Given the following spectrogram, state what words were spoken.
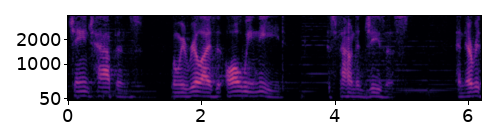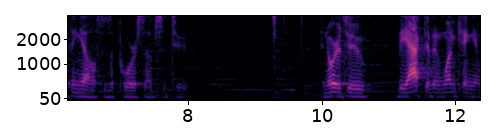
Change happens when we realize that all we need is found in Jesus and everything else is a poor substitute. In order to be active in one kingdom,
